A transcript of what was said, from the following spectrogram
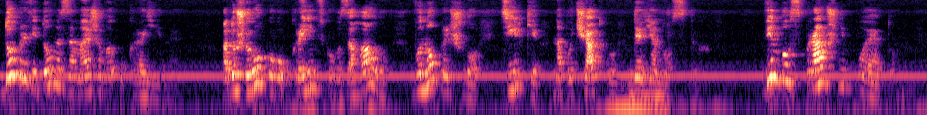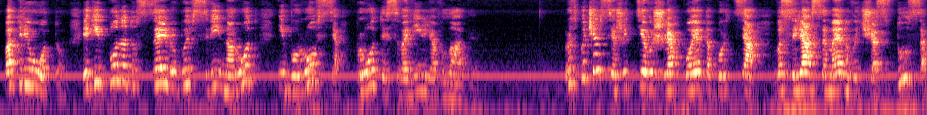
добре відоме за межами України, а до широкого українського загалу воно прийшло тільки на початку 90-х. Він був справжнім поетом, патріотом, який понад усе любив свій народ і боровся проти свавілля влади. Розпочався життєвий шлях поета-борця Василя Семеновича Стуса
